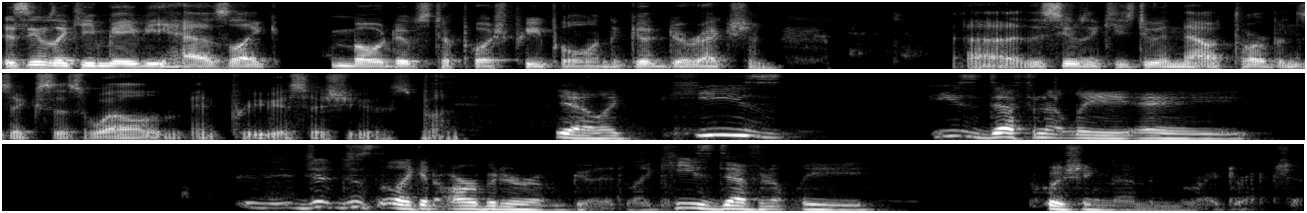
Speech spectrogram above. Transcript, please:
It seems like he maybe has like motives to push people in a good direction. Uh, this seems like he's doing that with Torben Zix as well in previous issues, but Yeah, like he's he's definitely a just like an arbiter of good. Like he's definitely pushing them in the right direction.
